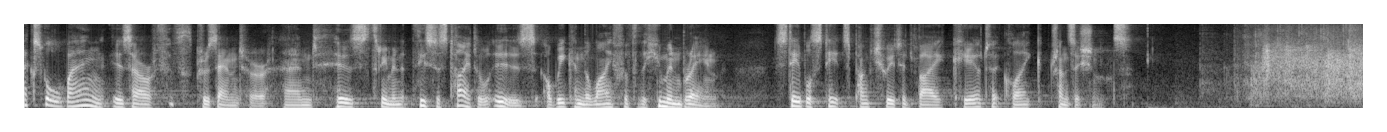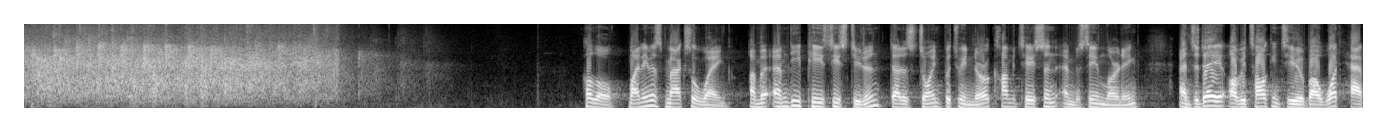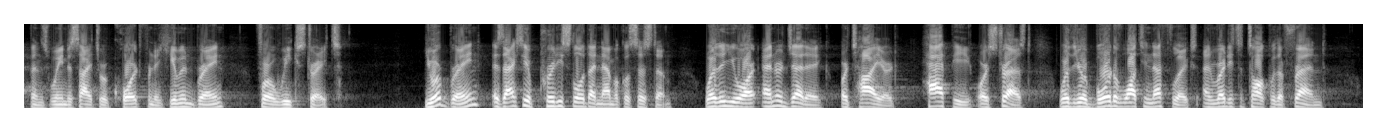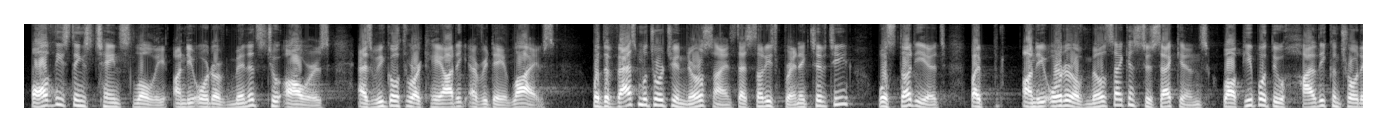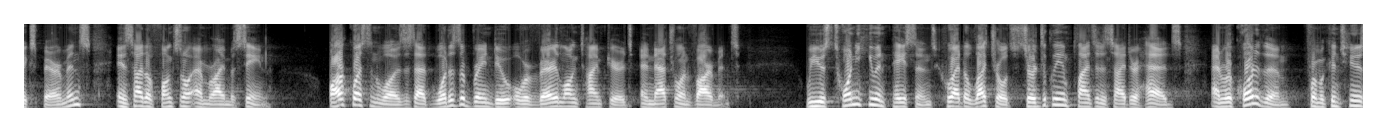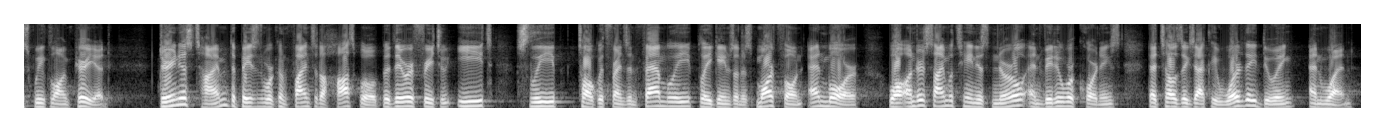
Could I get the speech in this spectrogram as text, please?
Maxwell Wang is our fifth presenter, and his three-minute thesis title is A Week in the Life of the Human Brain, Stable States Punctuated by Chaotic-like Transitions. Hello, my name is Maxwell Wang. I'm an MD PhD student that is joint between neurocomputation and machine learning, and today I'll be talking to you about what happens when you decide to record from the human brain for a week straight. Your brain is actually a pretty slow dynamical system. Whether you are energetic or tired, happy or stressed, whether you're bored of watching Netflix and ready to talk with a friend, all of these things change slowly on the order of minutes to hours as we go through our chaotic everyday lives. But the vast majority of neuroscience that studies brain activity will study it by, on the order of milliseconds to seconds while people do highly controlled experiments inside a functional MRI machine. Our question was is that what does the brain do over very long time periods in a natural environment? We used 20 human patients who had electrodes surgically implanted inside their heads and recorded them from a continuous week-long period. During this time, the patients were confined to the hospital, but they were free to eat, sleep, talk with friends and family, play games on their smartphone, and more, while under simultaneous neural and video recordings that tells exactly what are they doing and when.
